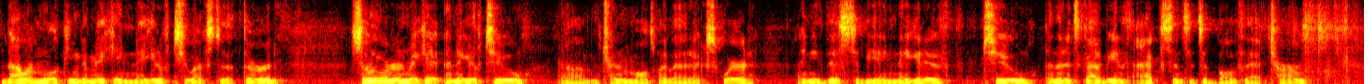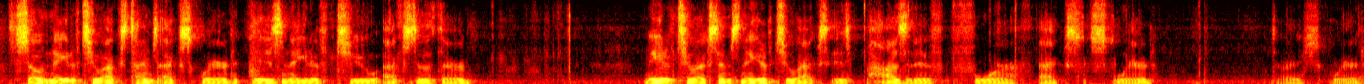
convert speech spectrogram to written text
Now I'm looking to make a negative 2x to the third. So in order to make it a negative 2, um, I'm trying to multiply by that x squared. I need this to be a negative 2, and then it's got to be an x since it's above that term. So negative 2x times x squared is negative 2x to the third. Negative 2x times negative 2x is positive 4x squared. Sorry, squared.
